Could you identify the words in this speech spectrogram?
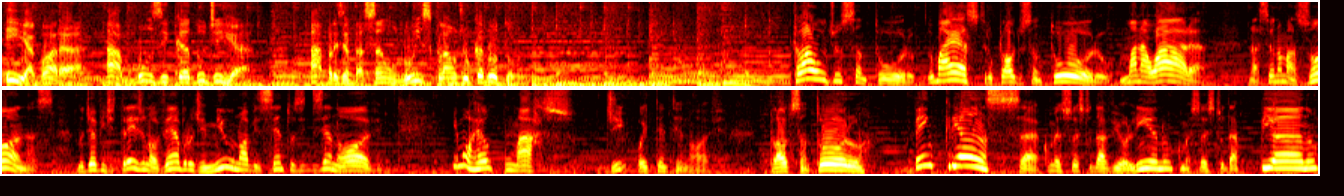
E agora, a música do dia. Apresentação Luiz Cláudio Canuto. Cláudio Santoro, do maestro Cláudio Santoro, Manauara, nasceu no Amazonas no dia 23 de novembro de 1919 e morreu em março de 89. Cláudio Santoro, bem criança, começou a estudar violino, começou a estudar piano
